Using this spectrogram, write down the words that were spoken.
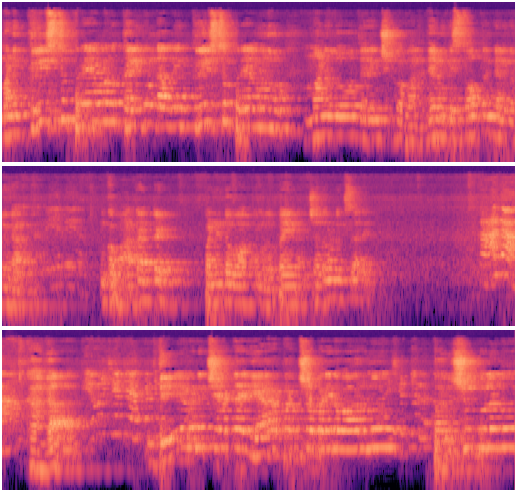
మన క్రీస్తు ప్రేమను కలిగి ఉండాలి క్రీస్తు ప్రేమను మనలో ధరించుకోవాలి. దేవునికి స్తోత్రం కలుగును హల్లెలూయా. ఇంకో మాట అంటాడు పన్నెండో వాక్యముల పైన. చదవండి ఒకసారి. కాగా దేవుని చేత ఏర్పరచబడిన వారును పరిశుద్ధులను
